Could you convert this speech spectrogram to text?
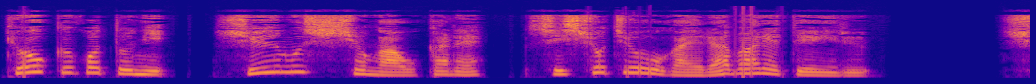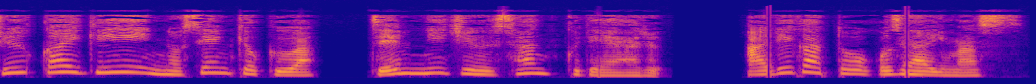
教区ごとに州務支所が置かれ、支所長が選ばれている。集会議員の選挙区は全23区である。ありがとうございます。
